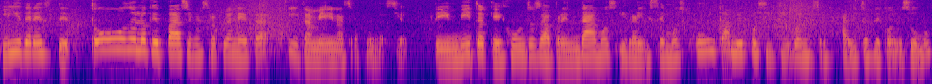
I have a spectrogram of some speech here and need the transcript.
líderes de todo lo que pasa en nuestro planeta y también en nuestra fundación. Te invito a que juntos aprendamos y realicemos un cambio positivo en nuestros hábitos de consumo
